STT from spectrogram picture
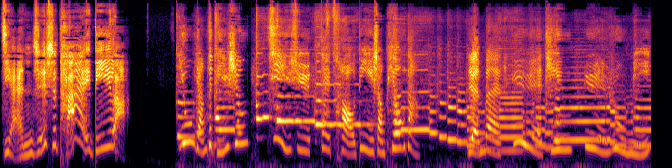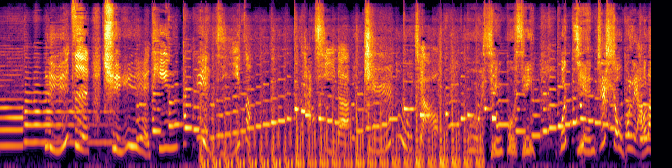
简直是太低了。悠扬的笛声继续在草地上飘荡，人们越听越入迷，驴子却越听越急躁，他气得直跺脚。不行不行，我简直受不了了，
